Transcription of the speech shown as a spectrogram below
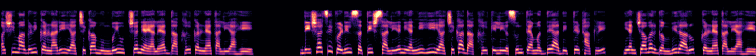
अशी मागणी करणारी याचिका मुंबई उच्च न्यायालयात दाखल करण्यात आली आहे. देशाचे वडील सतीश सालियन यांनी ही याचिका दाखल केली असून त्यामध्ये आदित्य ठाकरे यांच्यावर गंभीर आरोप करण्यात आले आहेत.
